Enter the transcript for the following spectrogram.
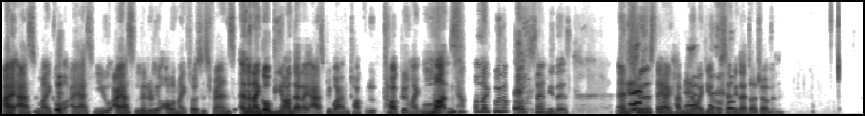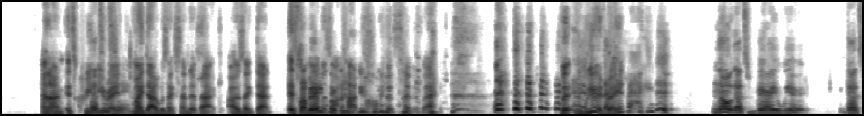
I asked Michael, I asked you, I asked literally all of my closest friends, and then I go beyond that. I ask people I haven't talked to talked to in like months. I'm like, who the fuck sent me this? And to this day, I have no idea who sent me that Dutch oven. And I'm it's creepy, right? My dad was like, send it back. I was like, Dad, it's, It's from Amazon. creepy. How do you want me to send it back? but weird, Send right? No, that's very weird. That's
